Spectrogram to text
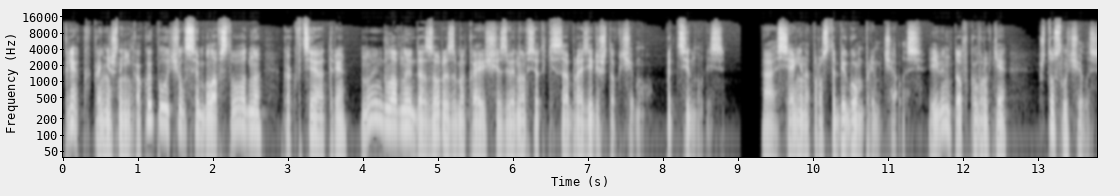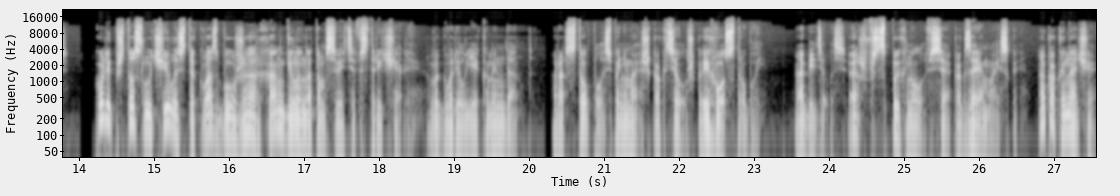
Кряк, конечно, никакой получился, баловство одно, как в театре. Ну и головной дозор и замыкающее звено все-таки сообразили, что к чему. Подтянулись. А Сянина просто бегом примчалась. И винтовка в руке. Что случилось? «Коли б что случилось, так вас бы уже архангелы на том свете встречали», — выговорил ей комендант. Растопалась, понимаешь, как телушка, и хвост с трубой. Обиделась, аж вспыхнула вся, как заря майская. А как иначе?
